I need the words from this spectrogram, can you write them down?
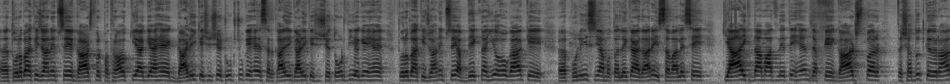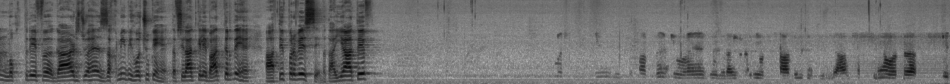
तलबा की जानब से गार्ड्स पर पथराव किया गया है। गाड़ी के शीशे टूट चुके हैं, सरकारी गाड़ी के शीशे तोड़ दिए गए हैं। तलबा की जानब से अब देखना यह होगा कि पुलिस या मुतल अदारे इस हवाले से क्या इकदाम लेते हैं जबकि गार्ड्स पर तशद के दौरान मुख्तलिफ़ गार्ड्स जो हैं, ज़ख्मी भी हो चुके हैं। तफसीत के लिए बात करते हैं आतिफ परवेज से। बताइए आतिफ। जो है, जो लड़ाई और इस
